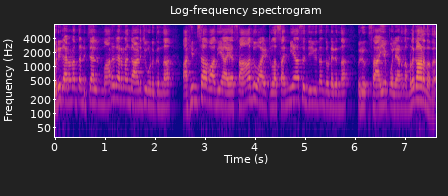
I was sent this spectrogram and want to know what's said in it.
ഒരു കരണത്തടിച്ചാൽ മറുകരണം കാണിച്ചു കൊടുക്കുന്ന അഹിംസാവാദിയായ സാധുവായിട്ടുള്ള സന്യാസ ജീവിതം തുടരുന്ന ഒരു സായിയെ പോലെയാണ് നമ്മൾ കാണുന്നത്.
